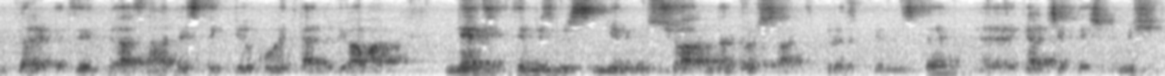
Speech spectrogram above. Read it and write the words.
yukarı hareketi biraz daha destekliyor, kuvvetlendiriyor ama net, temiz bir sinyalimiz şu anda 4 saatlik grafiklerimizde e, gerçekleşmemiş.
